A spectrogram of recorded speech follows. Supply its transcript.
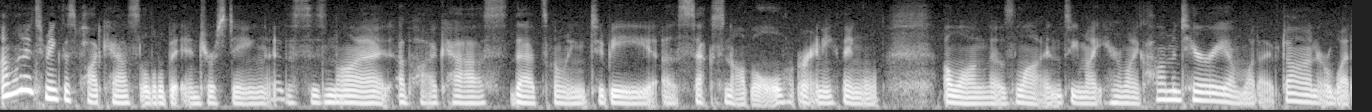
I wanted to make this podcast a little bit interesting. This is not a podcast that's going to be a sex novel or anything along those lines. You might hear my commentary on what I've done or what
